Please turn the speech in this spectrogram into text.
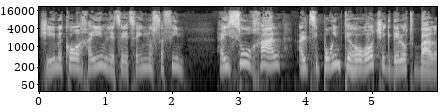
שהיא מקור החיים לצאצאים נוספים. האיסור חל על ציפורים טהורות שגדלות בר,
